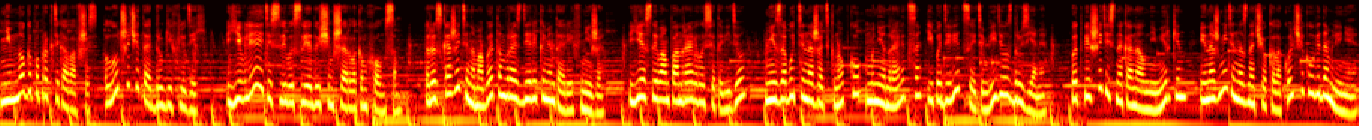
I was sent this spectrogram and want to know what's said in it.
немного попрактиковавшись, лучше читать других людей? Являетесь ли вы следующим Шерлоком Холмсом? Расскажите нам об этом в разделе комментариев ниже. Если вам понравилось это видео, не забудьте нажать кнопку «Мне нравится» и поделиться этим видео с друзьями. Подпишитесь на канал Немиркин и нажмите на значок колокольчика уведомления,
